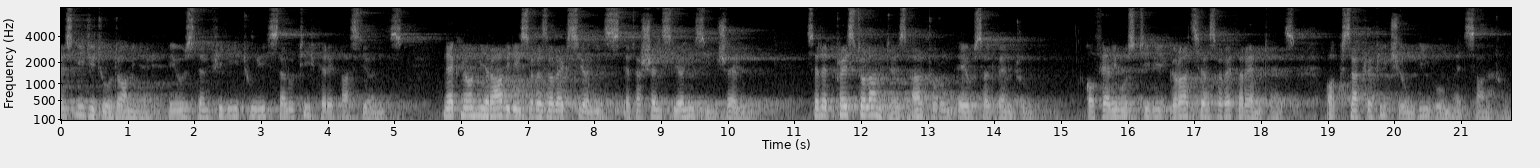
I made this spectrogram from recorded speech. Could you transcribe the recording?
Mores igitur Domine, eusdem filii tui salutifere passionis, nec non mirabilis resurrectionis et ascensionis in celum, sed et prestolantes alturum eus adventum, offerimus tibi gratias referentes, hoc sacrificium vivum et sanctum.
